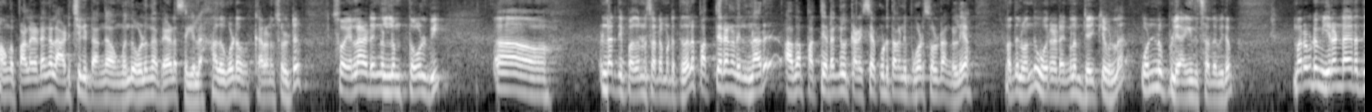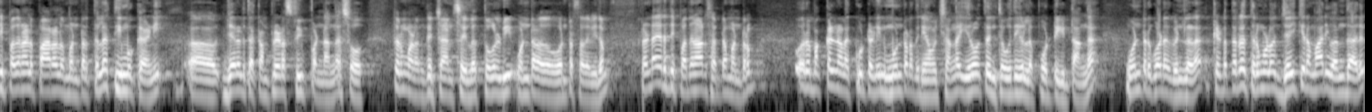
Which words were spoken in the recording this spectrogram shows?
அவங்க பல இடங்கள் அடிச்சுக்கிட்டாங்க. அவங்க வந்து ஒழுங்காக வேலை செய்யலை. அது கூட ஒரு காரணம் சொல்லிட்டு. ஸோ எல்லா இடங்களிலும் தோல்வி. ரெண்டாயிரத்தி பதினொன்று சட்டமன்ற தேர்தலில் பத்து இடங்கள் இருந்தார் அதான் பத்து இடங்கள் கடைசியாக கொடுத்தாங்க இப்போ கூட சொல்கிறாங்க இல்லையா? அதில் வந்து ஒரு இடங்களும் ஜெயிக்கவில்லை. ஒன்று புள்ளி ஐந்து சதவீதம். மறுபடியும் இரண்டாயிரத்தி பதினாலு பாராளுமன்றத்தில் திமுக அணி ஜெயலலிதா கம்ப்ளீட்டாக ஸ்வீப் பண்ணாங்க. ஸோ திருமணனுக்கு சான்ஸ் இல்லை. தோல்வி ஒன்றரை ஒன்றரை சதவீதம். ரெண்டாயிரத்தி பதினாறு சட்டமன்றம் ஒரு மக்கள் நல கூட்டணியின் மூன்றாவது அமைச்சாங்க. இருபத்தஞ்சு தொகுதிகளில் போட்டிக்கிட்டாங்க ஒன்று கூட வெல்லல கிட்டத்தட்ட திருமணம் ஜெயிக்கிற மாதிரி வந்தார்.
